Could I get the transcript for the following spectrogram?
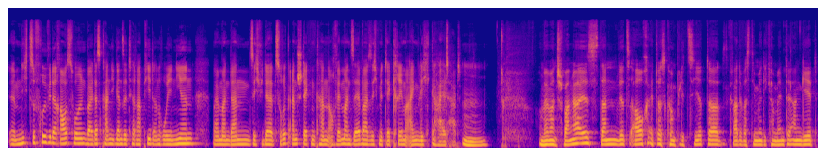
ähm, nicht zu früh wieder rausholen, weil das kann die ganze Therapie dann ruinieren, weil man dann sich wieder zurück anstecken kann, auch wenn man selber sich mit der Creme eigentlich geheilt hat. Mhm. Und wenn man schwanger ist, dann wird es auch etwas komplizierter, gerade was die Medikamente angeht.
